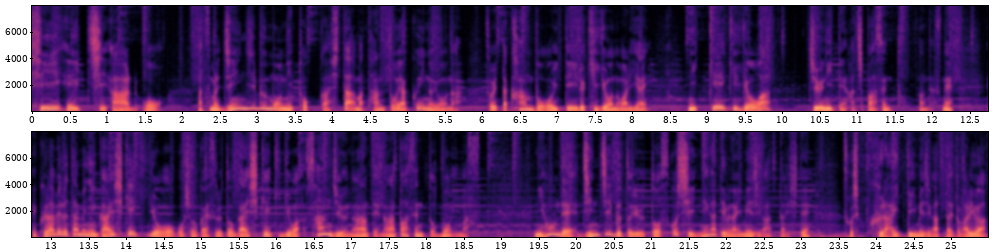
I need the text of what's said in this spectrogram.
CHRO、ま、つまり人事部門に特化した、まあ、担当役員のようなそういった幹部を置いている企業の割合。日系企業は12.8%なんですね。比べるために外資系企業をご紹介すると外資系企業は37.7%もいます。日本で人事部というと少しネガティブなイメージがあったりして少し暗いっていうイメージがあったりとかあるいは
